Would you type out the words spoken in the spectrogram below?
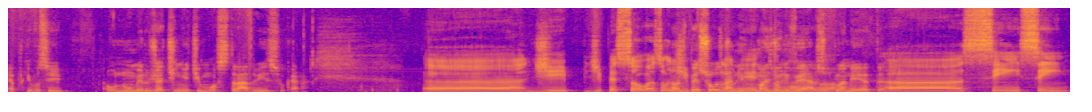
É porque você o número já tinha te mostrado isso, cara. Uh, de, de pessoas ou Não, de, de pessoas, plane... mas do, universo, mundo? planeta? Uh, sim, sim.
